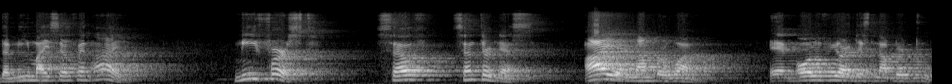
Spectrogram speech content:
The me, myself, and I. Me first. Self-centeredness. I am number one. And all of you are just number two.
